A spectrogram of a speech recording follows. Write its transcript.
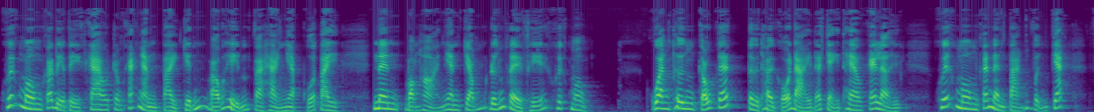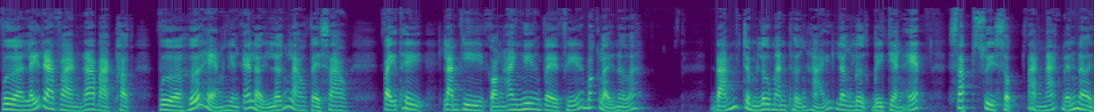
khuyết môn có địa vị cao trong các ngành tài chính, bảo hiểm và hàng nhập của Tây, nên bọn họ nhanh chóng đứng về phía khuyết môn. quan thương cấu kết từ thời cổ đại đã chạy theo cái lợi. Khuyết môn có nền tảng vững chắc, vừa lấy ra vàng ra bạc thật, vừa hứa hẹn những cái lợi lớn lao về sau. Vậy thì làm gì còn ai nghiêng về phía bất lợi nữa? Đám trùm lưu manh Thượng Hải lần lượt bị chèn ép, sắp suy sụp tan nát đến nơi.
